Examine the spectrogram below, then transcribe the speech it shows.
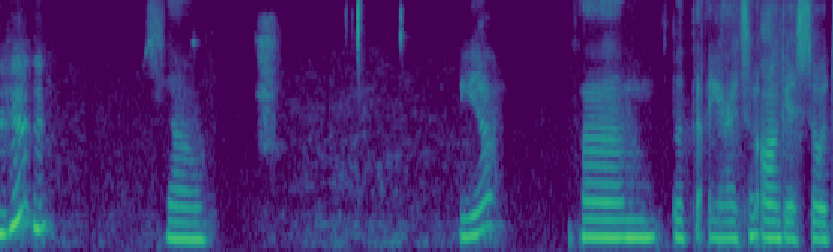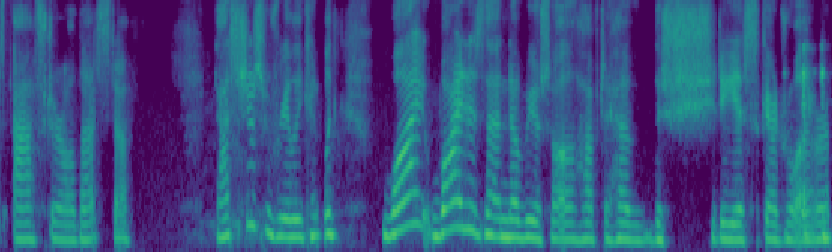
Mhm. So, yeah. Um, but th- yeah, it's in August, so it's after all that stuff. That's just really con- like why why does the NWSL have to have the shittiest schedule ever?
